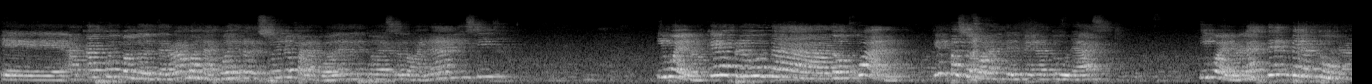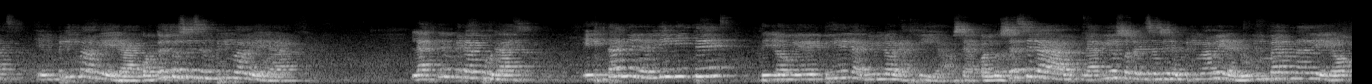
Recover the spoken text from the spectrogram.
eh, acá fue cuando enterramos las muestras del suelo para poder después hacer los análisis. Y bueno, ¿qué nos pregunta don Juan? ¿Qué pasó con las temperaturas? Y bueno, las temperaturas en primavera, cuando esto se hace en primavera, las temperaturas están en el límite de lo que pide la bibliografía. O sea, cuando se hace la, la biosolarización en primavera en un invernadero,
